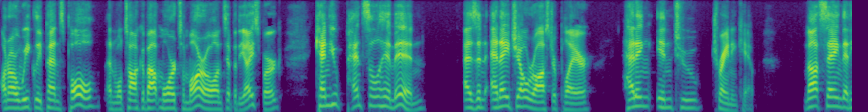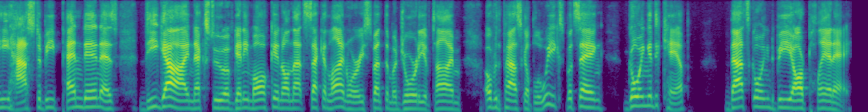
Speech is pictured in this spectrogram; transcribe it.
on our weekly Pens poll and we'll talk about more tomorrow on tip of the Ice-Burgh. Can you pencil him in as an NHL roster player heading into training camp? Not saying that he has to be penned in as the guy next to Evgeni Malkin on that second line where he spent the majority of time over the past couple of weeks, but saying going into camp, that's going to be our plan A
